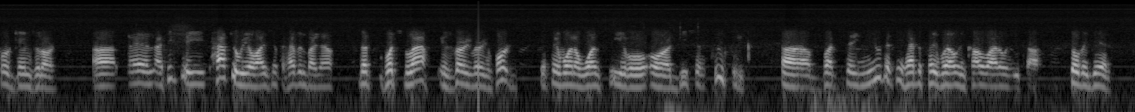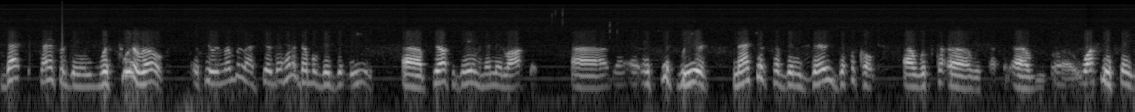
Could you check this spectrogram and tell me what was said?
for games that aren't. Uh, and I think they have to realize that they haven't by now that what's left is very, very important if they want a one seed or, or a decent two seed. Uh, but they knew that they had to play well in Colorado and Utah, so they did. That Stanford game was two in a row. If you remember last year, they had a double digit lead uh, throughout the game, and then they lost it. Uh, it's just weird. Matchups have been very difficult. Uh, with, uh, with uh, Washington State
